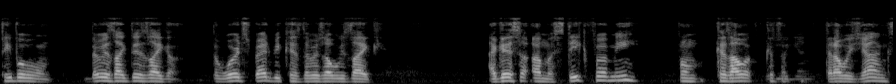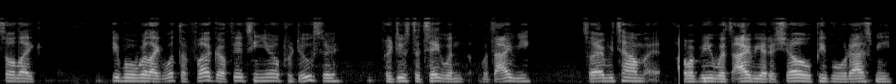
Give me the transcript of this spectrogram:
people there was like this like the word spread because there was always like, I guess a, a mystique for me from because I was cause that I was young. So like, people were like, "What the fuck? A 15 year old producer produced a tape with with Ivy." So every time I would be with Ivy at a show, people would ask me.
